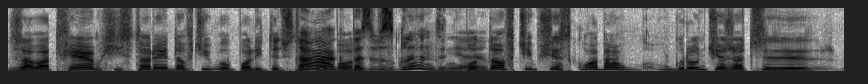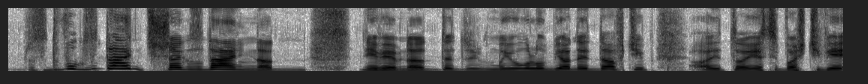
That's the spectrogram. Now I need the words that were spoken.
załatwiają historię dowcipu politycznego. Tak, bo, bezwzględnie. Bo dowcip się składał w gruncie rzeczy z dwóch zdań, trzech zdań. No, nie wiem, no, mój ulubiony dowcip to jest właściwie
